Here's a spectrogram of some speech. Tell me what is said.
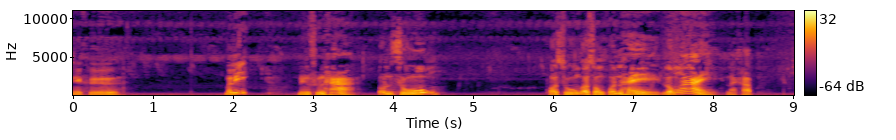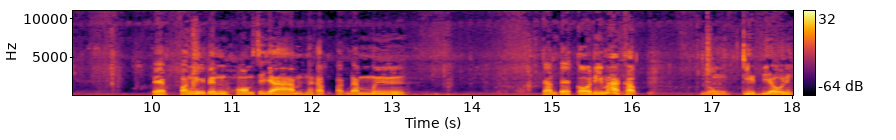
นี่คือมะลิหนึ่งศูนย์ห้าต้นสูง พอสูงก็ส่งผลให้ล้มง่ายนะครับ แต่ฝั่งนี้เป็นหอมสยามนะครับ ปักดำมือ การแตกกอดีมากครับ ลงกีบเดียวนี่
